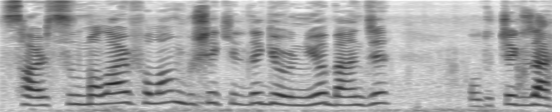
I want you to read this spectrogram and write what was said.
sarsılmalar falan bu şekilde görünüyor. Bence oldukça güzel.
